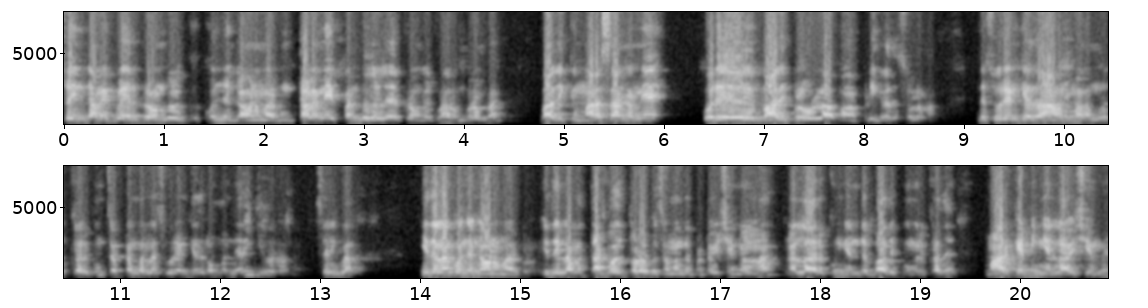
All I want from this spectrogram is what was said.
ஸோ இந்த அமைப்புல இருக்கிறவங்களுக்கு கொஞ்சம் கவனமா இருக்கும் தலைமை பண்புகள்ல இருக்கிறவங்களுக்குலாம் ரொம்ப ரொம்ப பாதிக்கும். அரசாங்கமே ஒரு பாதிப்புல உள்ளாகும் அப்படிங்கறத சொல்லலாம். இந்த சூரியன் கேது ஆவணி மாதம் முழுக்க இருக்கும். செப்டம்பர்ல சூரியன் கேது ரொம்ப நெருங்கி வருவாங்க சரிங்களா? இதெல்லாம் கொஞ்சம் கவனமா இருக்கணும். இது இல்லாம தகவல் தொடர்பு சம்பந்தப்பட்ட விஷயங்கள்லாம் நல்லா இருக்கும் எந்த பாதிப்பும் இருக்காது. மார்க்கெட்டிங் எல்லா விஷயமுமே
